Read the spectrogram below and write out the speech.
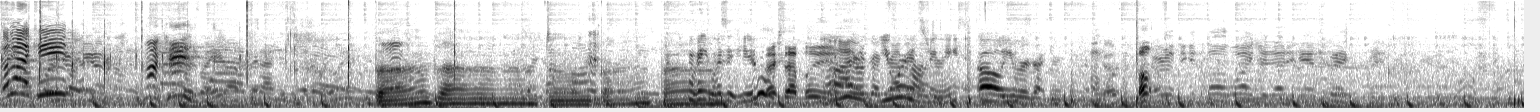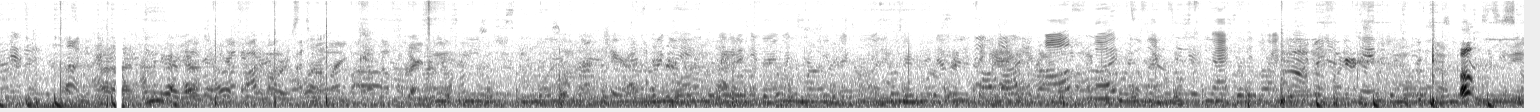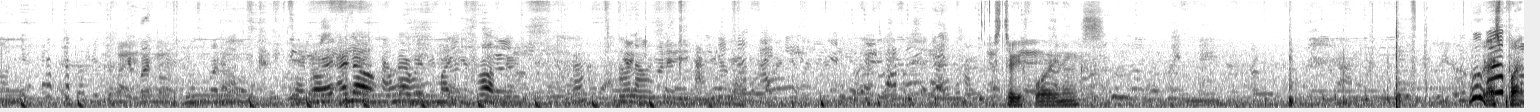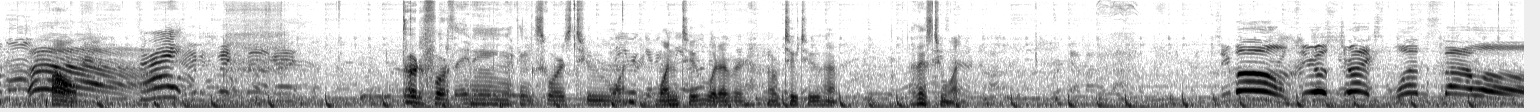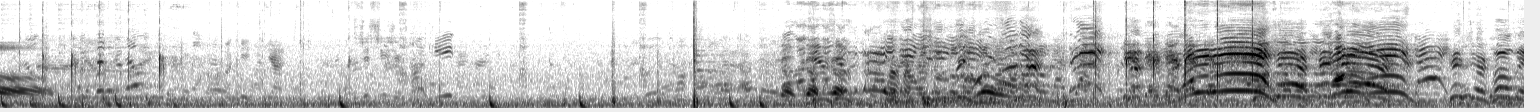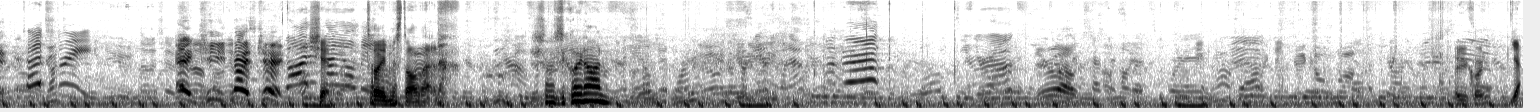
Come on, Keith. Bum, bum, was it you? Next up, please. Oh, no, You you were not drinking. It. Oh, you were drinking. It. Oh. If you get the ball wide in out of hand spike. Oh. I know. I'm there with you, Mike. You're rough, dude. Oh no. It's three, four innings. Ooh, nice punt. Oh, All right. third or fourth inning. I think the score is 2 1. 1 2, whatever. Or 2 2. Huh? I think it's 2 1. Two balls, zero strikes, one foul. Go, go, go. Touch three. Hey, Keith, nice kick. Shit. Totally missed all that. so what's going on? Zero out. Are you recording? Yeah.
